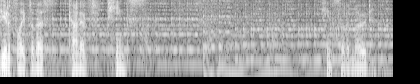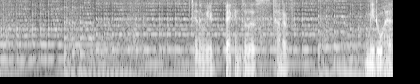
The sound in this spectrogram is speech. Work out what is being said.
beautifully for this kind of tense, tense sort of mood. And then we're back into this kind of metal hit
